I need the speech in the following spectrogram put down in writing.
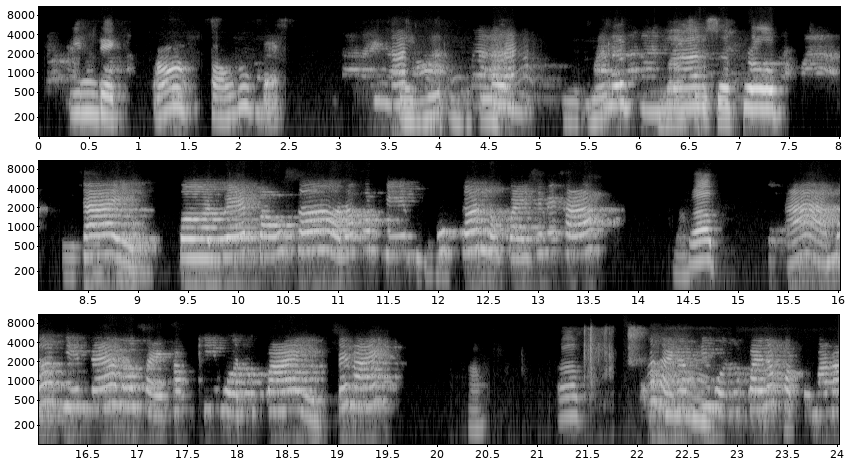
สิเป็นจิ้บอินเด็กอ๋อสองรูปแบบใช่เปิดเว็บแบบเว็บเล็บมาสครบใช่ เปิดเว็บเบราว์เซอร์แล้วก็พิมพ์ Google ลงไปใช่ไหมคะ ครับอ่า เมื่อพิมพ์แล้วเราใส่คำคีย์เวิร์ดลงไป ใช่ไหม เมื่อใส่คำคีย์เวิร์ดลงไปแล้วกดปุ่มอะไร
